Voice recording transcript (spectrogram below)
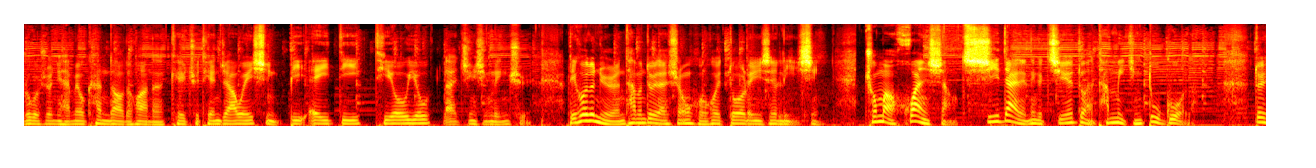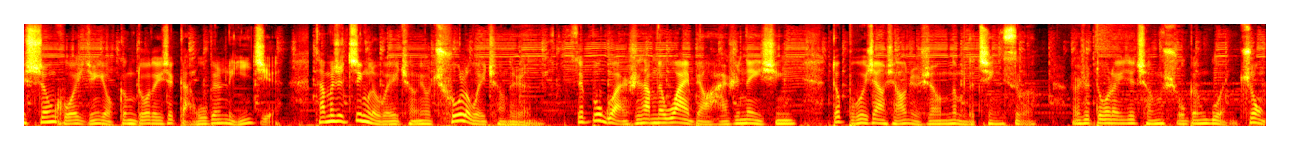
如果说你还没有看到的话呢，可以去添加微信 b a d t o u 来进行领取。离婚的女人，她们对待生活会多了一些理性，充满幻想、期待的那个阶段，她们已经度过了。对生活已经有更多的一些感悟跟理解，他们是进了围城又出了围城的人，所以不管是他们的外表还是内心，都不会像小女生那么的青涩，而是多了一些成熟跟稳重。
